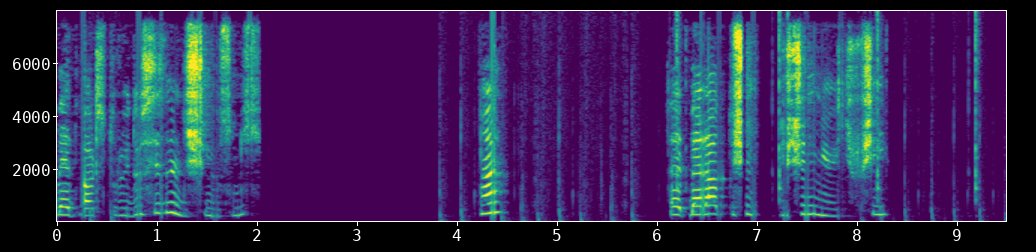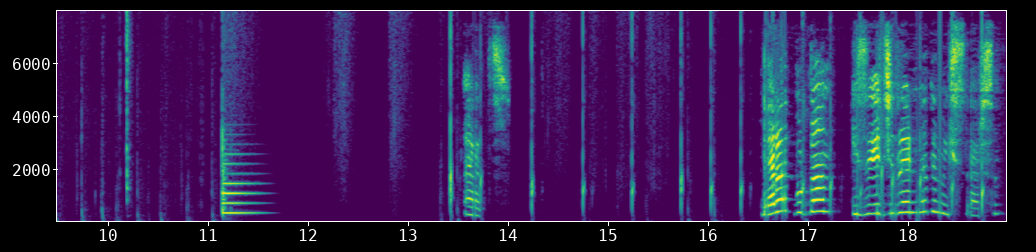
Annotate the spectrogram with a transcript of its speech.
Bedwars turuydu. Siz ne düşünüyorsunuz? Ha? Evet Berat düşün, düşünmüyor hiçbir şey. Evet. Berat buradan izleyicilere ne demek istersin?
